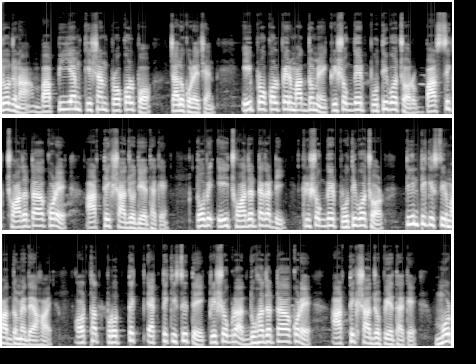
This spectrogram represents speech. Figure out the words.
যোজনা বা পিএম কিষাণ প্রকল্প চালু করেছেন। এই প্রকল্পের মাধ্যমে কৃষকদের প্রতি বছর বার্ষিক ছ হাজার টাকা করে আর্থিক সাহায্য দিয়ে থাকে। তবে এই ছ হাজার টাকাটি কৃষকদের প্রতি বছর তিনটি কিস্তির মাধ্যমে দেওয়া হয়। অর্থাৎ প্রত্যেক একটি কিস্তিতে কৃষকরা দু হাজার টাকা করে আর্থিক সাহায্য পেয়ে থাকে। মোট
